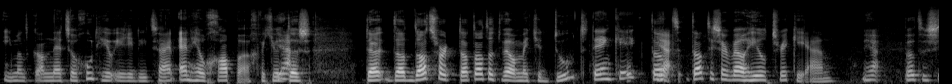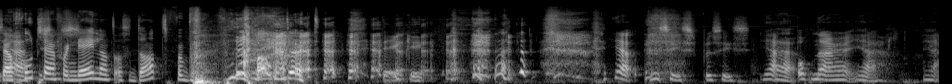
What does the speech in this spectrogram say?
iemand kan net zo goed heel erudiet zijn en heel grappig. Weet je, Ja. dus dat, dat dat soort dat dat het wel met je doet, denk ik. Dat, Ja. dat is er wel heel tricky aan. ja, dat is zou ja, goed zijn voor. Nederland als dat ver- verandert, denk ik. Ja, precies, precies. Ja, Ja. Op, naar, ja, ja,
